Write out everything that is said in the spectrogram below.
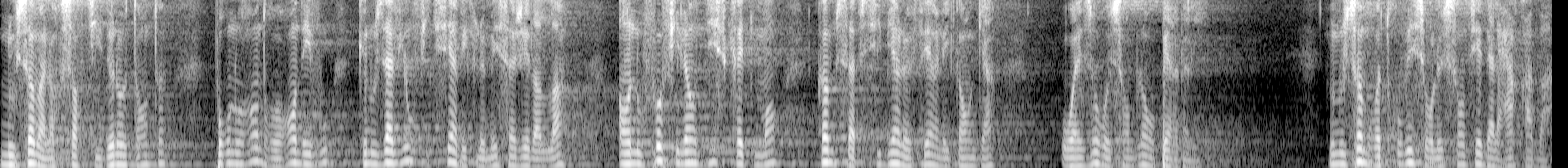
Nous sommes alors sortis de nos tentes pour nous rendre au rendez-vous que nous avions fixé avec le messager d'Allah en nous faufilant discrètement comme savent si bien le faire les gangas, oiseaux ressemblant aux perdrix. Nous nous sommes retrouvés sur le sentier d'Al-Aqaba.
